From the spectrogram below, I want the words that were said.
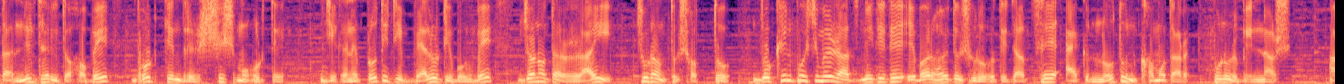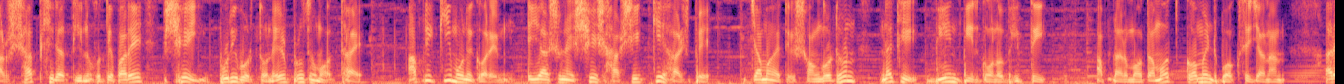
তা নির্ধারিত হবে ভোট কেন্দ্রের শেষ মুহূর্তে, যেখানে প্রতিটি ব্যালটই বলবে, জনতার রায় চূড়ান্ত সত্য। দক্ষিণ পশ্চিমের রাজনীতিতে এবার হয়তো শুরু হতে যাচ্ছে এক নতুন ক্ষমতার পুনর্বিন্যাস। আর সাতক্ষীরা তিন হতে পারে সেই পরিবর্তনের প্রথম অধ্যায়। আপনি কি মনে করেন, এই আসনের শেষ হাসি কে হাসবে? জামায়াতের সংগঠন নাকি বিএনপির গণভিত্তি? আপনার মতামত কমেন্ট বক্সে জানান। আর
